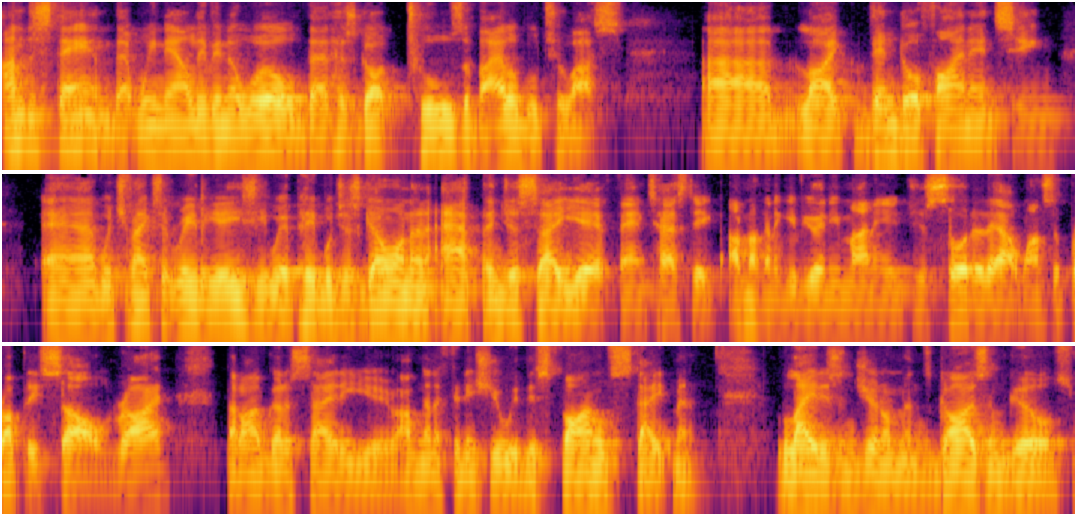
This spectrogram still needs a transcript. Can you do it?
understand that we now live in a world that has got tools available to us, uh, like vendor financing, uh, which makes it really easy where people just go on an app and just say, Yeah, fantastic. I'm not going to give you any money. Just sort it out once the property's sold, right? But I've got to say to you, I'm going to finish you with this final statement. Ladies and gentlemen, guys and girls,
